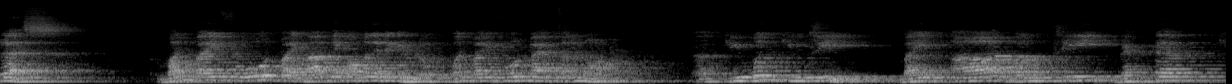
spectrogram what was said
plus one by four by बाद में कॉमन ले लेंगे हम लोग। One by four by F naught Uh, q1 q3 by r13 vector q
